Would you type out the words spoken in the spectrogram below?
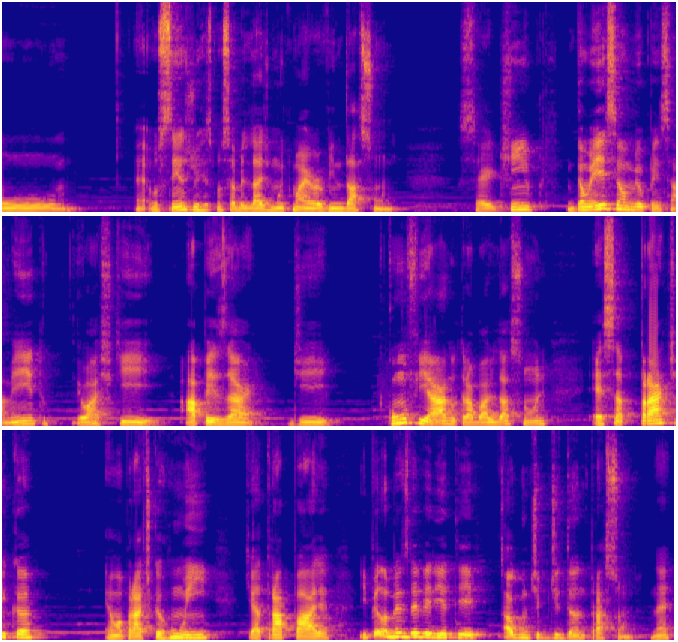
o, é, o senso de responsabilidade muito maior vindo da Sony, certinho? Então esse é o meu pensamento, eu acho que apesar de confiar no trabalho da Sony, essa prática é uma prática ruim que atrapalha e pelo menos deveria ter algum tipo de dano para a Sony, né?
